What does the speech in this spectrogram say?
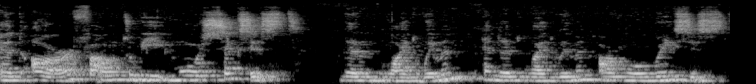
and are found to be more sexist than white women, and that white women are more racist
